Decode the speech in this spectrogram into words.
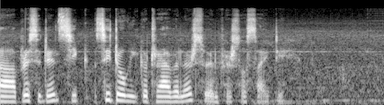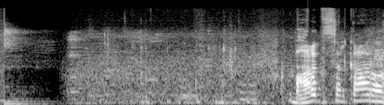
प्रेसिडेंट सिटोंगी को ट्रैवलर्स वेलफेयर सोसाइटी भारत सरकार और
